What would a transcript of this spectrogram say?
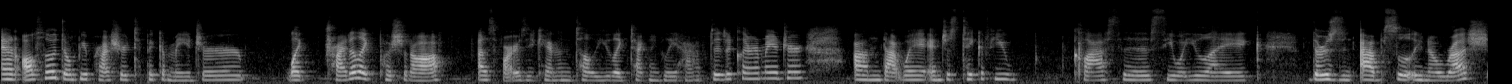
And also don't be pressured to pick a major like try to like push it off as far as you can until you like technically have to declare a major um that way and just take a few classes see what you like. There's absolutely no rush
